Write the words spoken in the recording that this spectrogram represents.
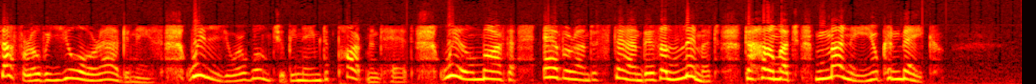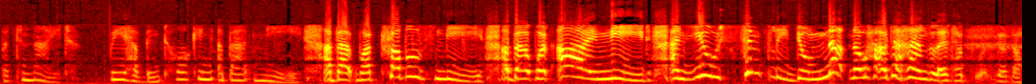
suffer over your agonies. Will you or won't you be named department head? Will Martha ever understand there's a limit to how much money you can make? But tonight, we have been talking about me, about what troubles me, about what I need, and you simply do not know how to handle it. But, now,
